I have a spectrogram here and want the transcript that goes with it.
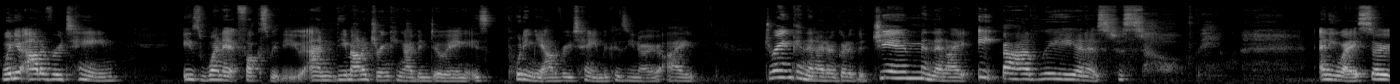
when you're out of routine is when it fucks with you. And the amount of drinking I've been doing is putting me out of routine because you know, I drink and then I don't go to the gym and then I eat badly and it's just whole thing. Anyway, so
